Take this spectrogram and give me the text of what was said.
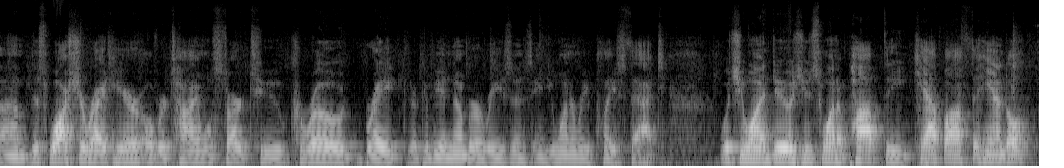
Um, this washer right here over time will start to corrode, break. There could be a number of reasons and you want to replace that. What you want to do is you just want to pop the cap off the handle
